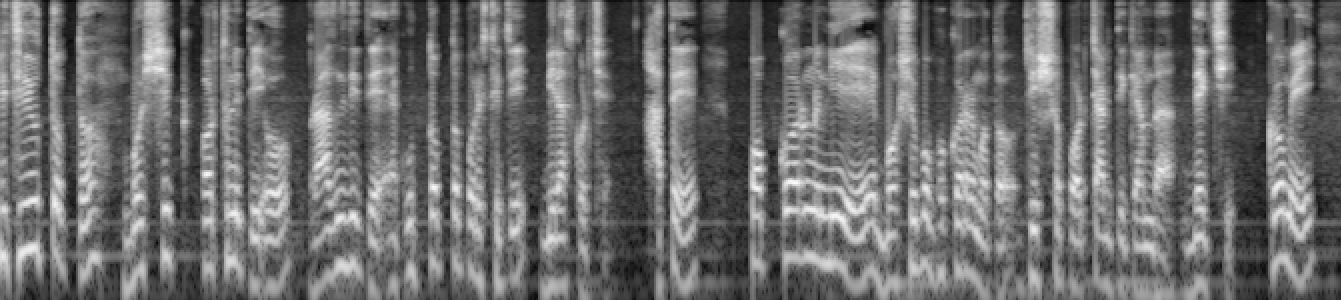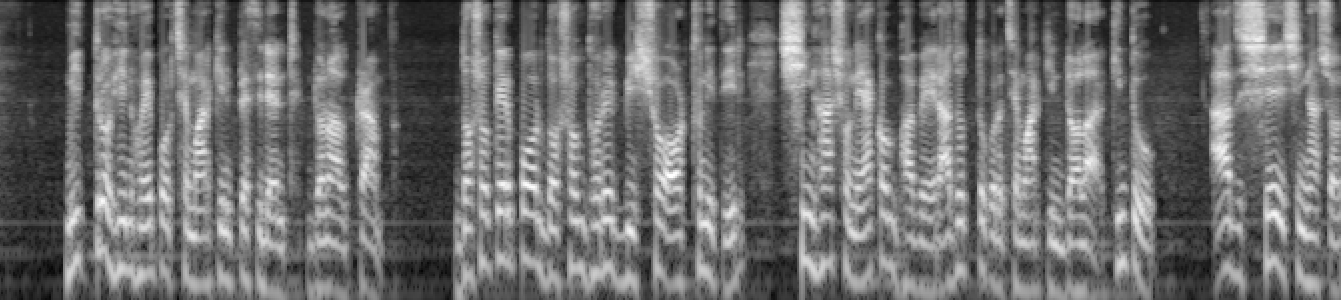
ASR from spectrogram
পৃথিবী উত্তপ্ত বৈশ্বিক অর্থনীতি ও রাজনীতিতে এক উত্তপ্ত পরিস্থিতি বিরাজ করছে। হাতে পপকর্ন নিয়ে বসে উপভোগ করার মতো দৃশ্যপট চারদিকে আমরা দেখছি। ক্রমেই মিত্রহীন হয়ে পড়ছে মার্কিন প্রেসিডেন্ট ডোনাল্ড ট্রাম্প। দশকের পর দশক ধরে বিশ্ব অর্থনীতির সিংহাসনে এককভাবে রাজত্ব করেছে মার্কিন ডলার। কিন্তু আজ সেই সিংহাসন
